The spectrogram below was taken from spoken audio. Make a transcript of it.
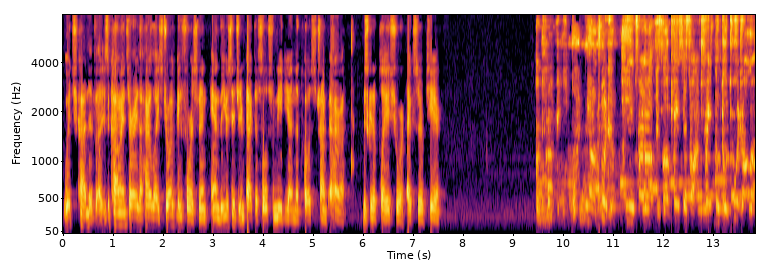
which kind of uh, is a commentary that highlights drug enforcement and the usage impact of social media in the post Trump era. I'm just going to play a short excerpt here. Trump, he blocked me on Twitter. He didn't turn off his location, so I traced him through Twitter. All the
